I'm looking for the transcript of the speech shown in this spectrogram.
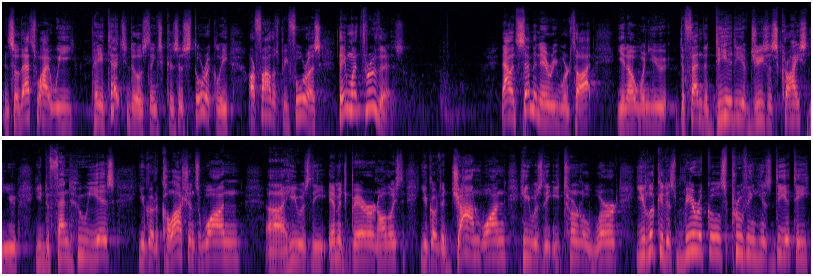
And so that's why we pay attention to those things because historically, our fathers before us, they went through this. Now, in seminary, we're taught, you know, when you defend the deity of Jesus Christ and you, you defend who he is, you go to Colossians 1, uh, he was the image bearer and all those things. You go to John 1, he was the eternal word. You look at his miracles proving his deity.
